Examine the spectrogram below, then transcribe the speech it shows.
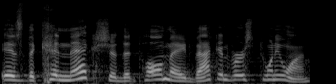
is the connection that Paul made back in verse 21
